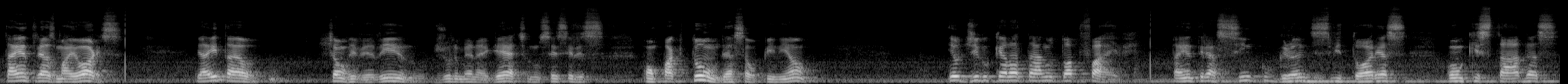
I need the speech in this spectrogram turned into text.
Está entre as maiores? E aí está o Chão Rivelino, Júlio Meneghetti, não sei se eles compactuam dessa opinião, eu digo que ela está no top 5. Está entre as cinco grandes vitórias conquistadas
